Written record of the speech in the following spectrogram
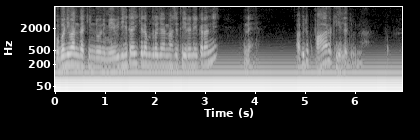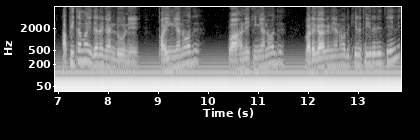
ඔබ නිවන් දකින්න ඕනේ මේ විදිහටයි කියලා බුදුරජාණන් වහන්සේ තීරණය කරන්නේ නැහැ. අපිට පාර කියලා දුන්නා. අපි තමයි දැනගන්න ඕනේ පයින් යනවද වාහනයකින් යනවද බඩ ගාගෙන යනවද කියන තීරණේ තියෙන්නේ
